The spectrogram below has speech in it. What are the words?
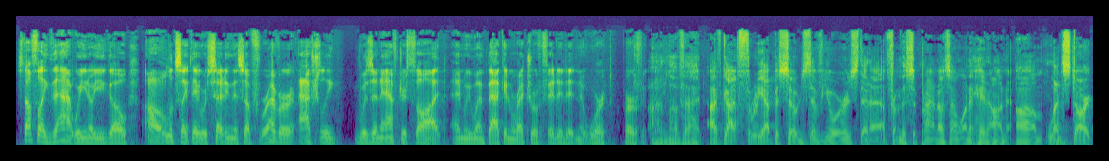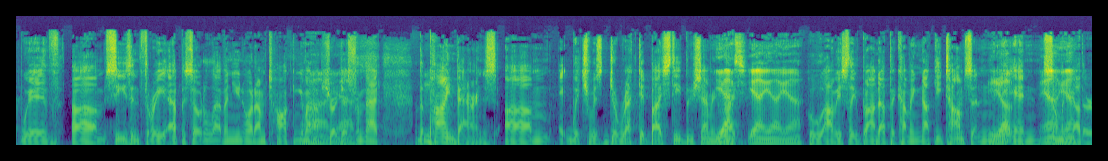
stuff like that, where you know you go, oh, it looks like they were setting this up forever, actually was an afterthought, and we went back and retrofitted it, and it worked perfectly. I love that. I've got three episodes of yours that uh, from The Sopranos I want to hit on. Um, let's start with um, season three, episode eleven. You know what I'm talking about, I'm Ah, sure, just from that. The Pine Barrens, um, which was directed by Steve Buscemi, yes, right? yeah, yeah, yeah. Who obviously wound up becoming Nucky Thompson Yep. in Yeah, so many yeah. other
